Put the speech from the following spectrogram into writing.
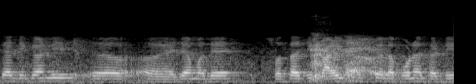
त्या ठिकाणी ह्याच्यामध्ये स्वतःची काळी चित्त लपवण्यासाठी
